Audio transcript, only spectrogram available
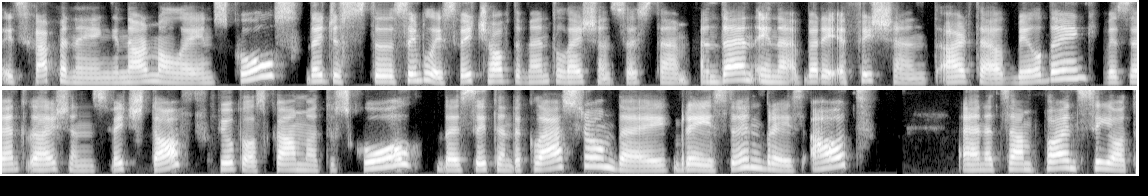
It's happening normally in schools. They just uh, simply switch off the ventilation system. And then in a very efficient airtight building with ventilation switched off pupils come to school. They sit in the classroom. They breathe in breathe out and at some point, CO2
